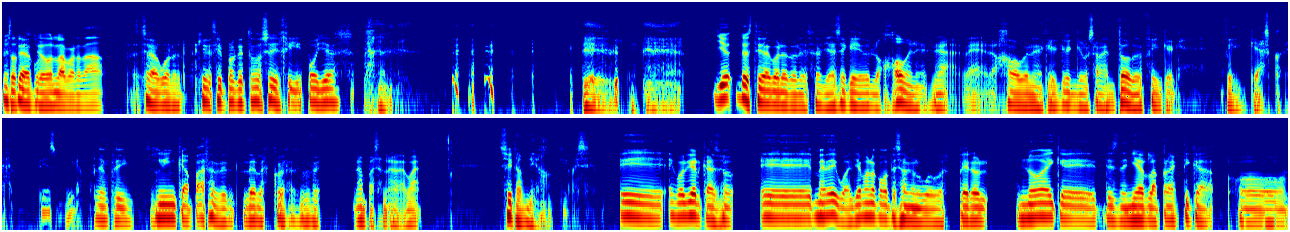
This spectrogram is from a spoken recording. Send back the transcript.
Entonces, yo, la verdad, Estoy de acuerdo. Quiero decir, porque todos sois gilipollas. Yo no estoy de acuerdo con eso. Ya sé que los jóvenes, los jóvenes que creen que lo saben todo, en fin, que, en fin, qué asco. Dios mío, en fin. son incapaces de entender las cosas. En fin, no pasa nada. Bueno, soy tan viejo, yo qué sé. Eh, en cualquier caso, eh, me da igual, llámalo como te salgan los huevos, pero no hay que desdeñar la práctica o,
